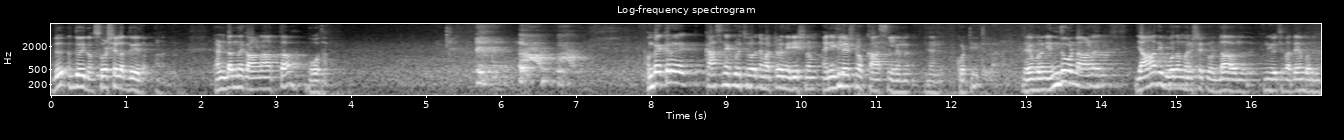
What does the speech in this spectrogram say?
ഇത് അദ്വൈതം സോഷ്യൽ അദ്വൈതം ആണ്. രണ്ടെന്ന് കാണാത്ത ബോധം. അംബേദ്കർ കാസിനെ കുറിച്ച് പറഞ്ഞ മറ്റൊരു നിരീക്ഷണം അനിഹിലേഷൻ ഓഫ് കാസ്റ്റിൽ നിന്ന് ഞാൻ കൊട്ടിയിട്ടുള്ളതാണ്. അദ്ദേഹം പറഞ്ഞു എന്തുകൊണ്ടാണ് ജാതി ബോധം മനുഷ്യർക്ക് ഉണ്ടാകുന്നത്? എന്ന് ചോദിച്ചപ്പോൾ അദ്ദേഹം പറഞ്ഞു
